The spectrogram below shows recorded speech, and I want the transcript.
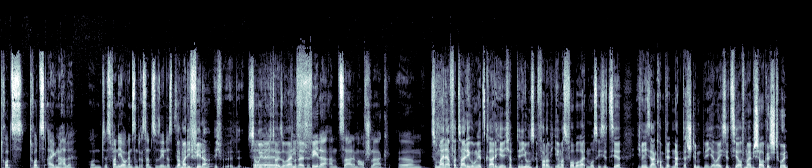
trotz, trotz eigener Halle. Und das fand ich auch ganz interessant zu sehen, dass Sag mal die Fehler. Ich, sorry, wenn ich da so äh, Die reinreiche. Fehleranzahl im Aufschlag Ähm, Zu meiner Verteidigung jetzt gerade hier, ich habe den Jungs gefragt, ob ich irgendwas vorbereiten muss. Ich sitze hier, ich will nicht sagen komplett nackt, das stimmt nicht, aber ich sitze hier auf meinem Schaukelstuhl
